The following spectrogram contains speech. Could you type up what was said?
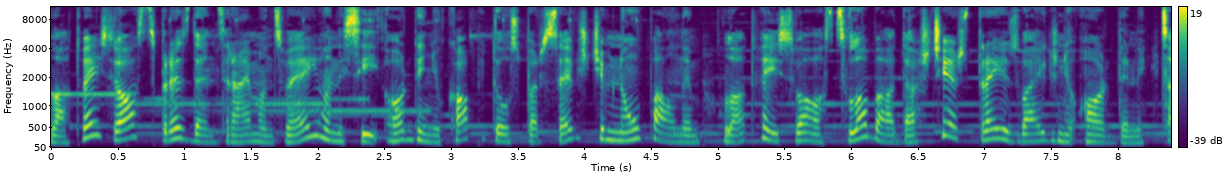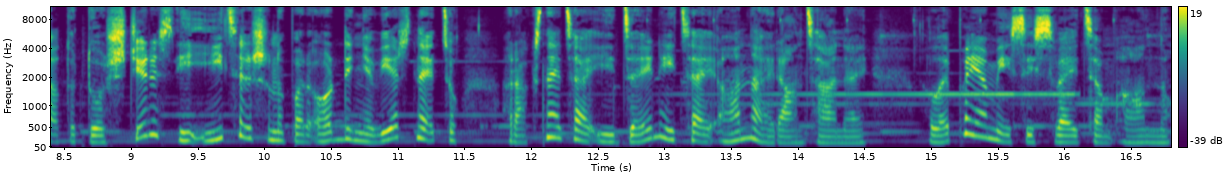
Latvijas valsts prezidents Raimons Vējonis ordeņu kapituls par sevišķim nopelnim Latvijas valsts labā dašķiers treju zvaigžņu ordeni. Ceturtos šķiris ir īceršanu par ordeņa virsniecu rakstniecei i dzēnīcei Annai Rāncānai. Lepajamīs izsveicam Annu.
